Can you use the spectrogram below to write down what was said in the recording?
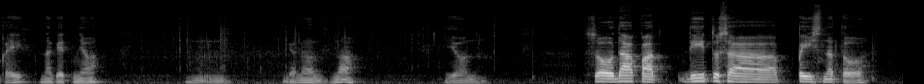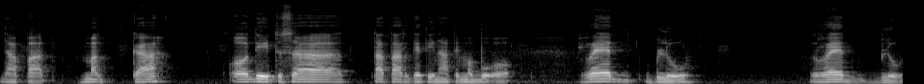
Okay? Naget nyo? Hmm. Ganon. No? Yon. So, dapat dito sa face na to, dapat magka o dito sa tatargetin natin mabuo, red, blue, red, blue.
